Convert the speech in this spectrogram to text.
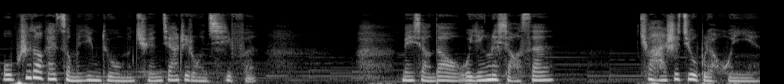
我不知道该怎么应对我们全家这种气氛。没想到我赢了小三，却还是救不了婚姻。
